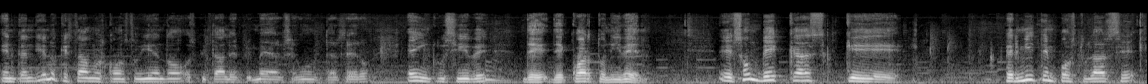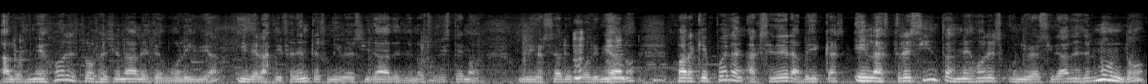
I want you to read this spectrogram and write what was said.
entendiendo que estamos construyendo hospitales primer, segundo, tercero e inclusive de, cuarto nivel. Eh, son becas que permiten postularse a los mejores profesionales de Bolivia y de las diferentes universidades de nuestro sistema universitario boliviano para que puedan acceder a becas en las 300 mejores universidades del mundo,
